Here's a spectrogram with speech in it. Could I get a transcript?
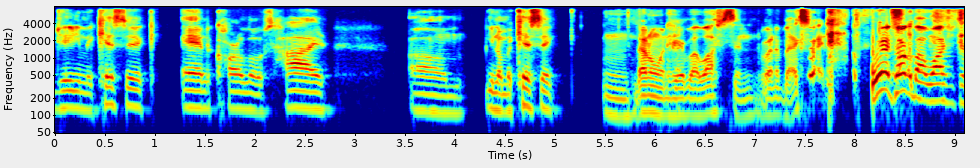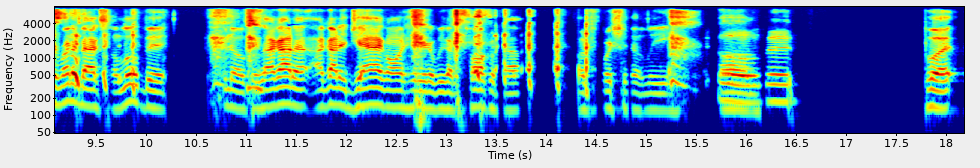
J.D. McKissic and Carlos Hyde. Um, you know, McKissic. Mm, I don't want to hear about Washington running backs right now. We're gonna talk about Washington running backs in a little bit, you know, because I got a I got a jag on here that we got to talk about. Unfortunately, um, man. But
